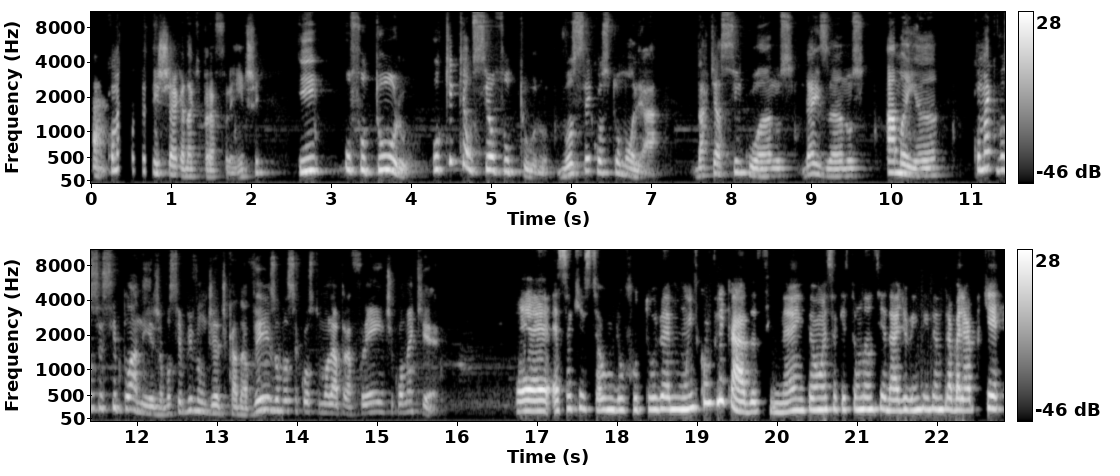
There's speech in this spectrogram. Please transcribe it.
Tá. Como é que você se enxerga daqui para frente? E o futuro, o que, que, é o seu futuro? Você costuma olhar daqui a 5 anos, 10 anos, amanhã, como é que você se planeja? Você vive um dia de cada vez ou você costuma olhar para frente? Como é que é? é? Essa questão do futuro é muito complicada, assim, né? Então, essa questão da ansiedade eu venho tentando trabalhar porque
